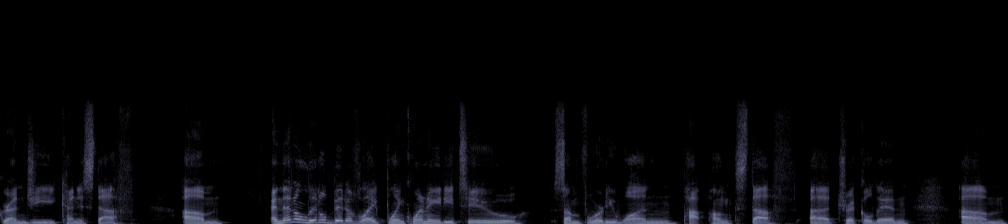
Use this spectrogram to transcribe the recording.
grungy kind of stuff. Um, and then a little bit of like Blink 182, Sum 41 pop punk stuff uh, trickled in. Um,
